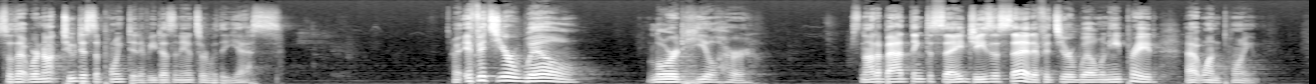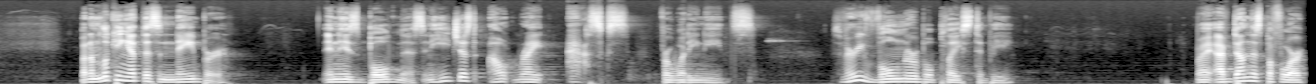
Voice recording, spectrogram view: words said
so that we're not too disappointed if he doesn't answer with a yes. If it's your will, Lord, heal her. It's not a bad thing to say. Jesus said, if it's your will, when he prayed at one point. But I'm looking at this neighbor in his boldness, and he just outright asks for what he needs. It's a very vulnerable place to be. Right? I've done this before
